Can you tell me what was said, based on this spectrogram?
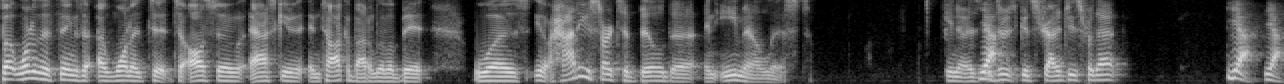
but one of the things that I wanted to to also ask you and talk about a little bit was, you know, how do you start to build a, an email list? You know, is, yeah. is there good strategies for that? Yeah, yeah.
